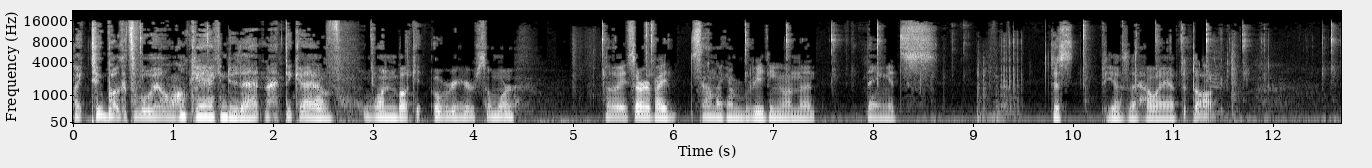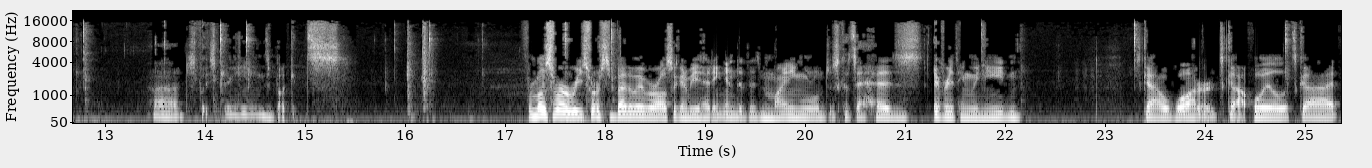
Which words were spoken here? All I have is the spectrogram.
Like two buckets of oil. Okay, I can do that. I think I have one bucket over here somewhere. By the way, sorry if I sound like I'm breathing on the thing. It's just because of how I have to talk. Uh, display screens, buckets. For most of our resources, by the way, we're also going to be heading into this mining world just because it has everything we need. It's got water, it's got oil, it's got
